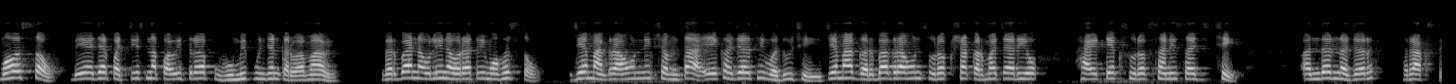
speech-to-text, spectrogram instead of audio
મહોત્સવ બે હજાર પચીસના પવિત્ર ભૂમિપૂજન કરવામાં આવે. ગરબા નવલી નવરાત્રી મહોત્સવ જેમાં ગ્રાઉન્ડની ક્ષમતા એક હજારથી વધુ છે. જેમાં ગરબા ગ્રાઉન્ડ સુરક્ષા કર્મચારીઓ હાઈટેક સુરક્ષાની સજ્જ છે. અંદર નજર રાખશે.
